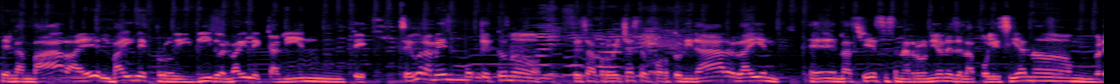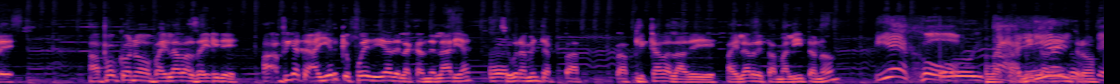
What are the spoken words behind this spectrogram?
de lambada, eh, el baile prohibido, el baile caliente. Seguramente tú no desaprovechaste oportunidad, ¿verdad? Ahí en, en las fiestas, en las reuniones de la policía, no, hombre. ¿A poco no bailabas ahí de... Ah, fíjate, ayer que fue Día de la Candelaria, seguramente ap- ap- aplicaba la de bailar de tamalito, ¿no? ¡Viejo! Con la carnita adentro.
